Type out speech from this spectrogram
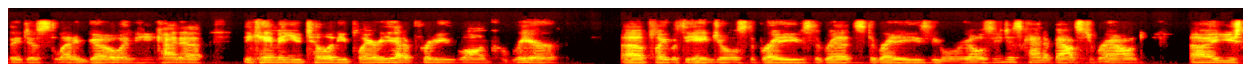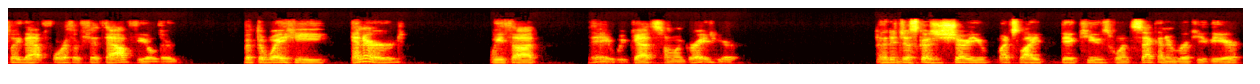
they just let him go, and he kind of became a utility player. He had a pretty long career, uh, played with the Angels, the Braves, the Reds, the Rays, the Orioles. He just kind of bounced around, uh, usually that fourth or fifth outfielder. But the way he entered, we thought, hey, we've got someone great here. And it just goes to show you, much like Dick Hughes went second in Rookie of the Year,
